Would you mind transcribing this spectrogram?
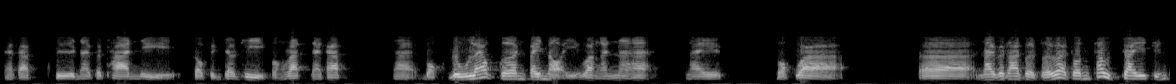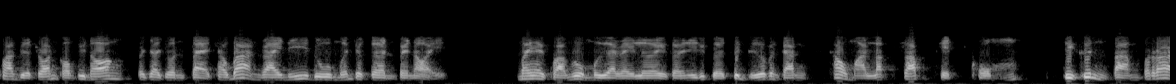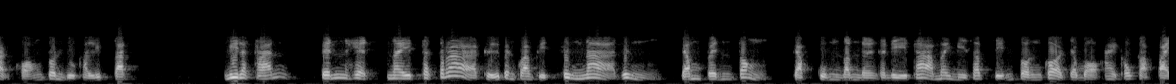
นะครับ คือนายประธานนี่ก็เป็นเจ้าที่ของรัฐนะครับนะบอกดูแล้วเกินไปหน่อยว่างั้นนะฮะนายบอกว่า นายประธานเปิดเผยว่าตนเข้าใจถึงความเดือดร้อนของพี่น้องประชาชนแต่ชาวบ้านรายนี้ดูเหมือนจะเกินไปหน่อย ไม่ให้ความร่วมมืออะไรเลยกรณีที่เกิดขึ้นถือว่าเป็นการเข้ามาลักทรัพย์เห็ดขมที่ขึ้นตามรากของต้นยูคาลิปตัส มีหลักฐานเป็นเห็ดในตะกร้าถือเป็นความผิดซึ่งหน้า ซึ่งจำเป็นต้องจับกลุ่มดำเนินคดี ถ้าไม่มีทรัพย์สินตนก็จะบอกให้เขากลับไป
